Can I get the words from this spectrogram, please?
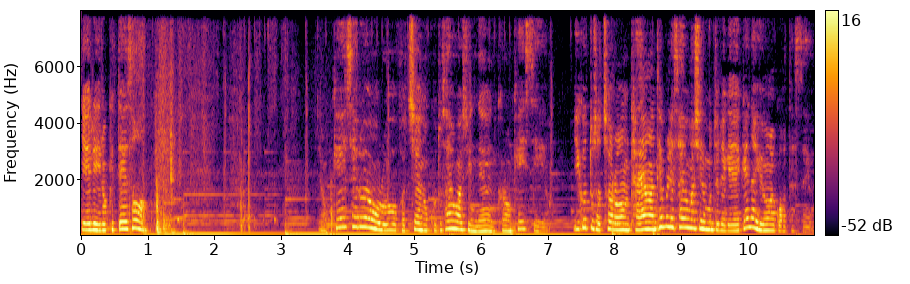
얘를 이렇게 떼서 이렇게 세로형으로 거치해놓고도 사용할 수 있는 그런 케이스예요. 이것도 저처럼 다양한 태블릿 사용하시는 분들에게 꽤나 유용할 것 같았어요.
